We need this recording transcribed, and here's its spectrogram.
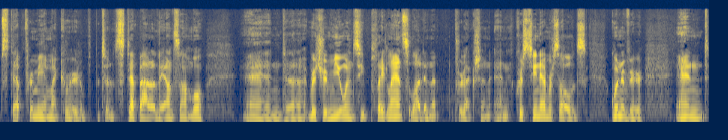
step for me in my career to, to step out of the ensemble. And uh, Richard Muenz, he played Lancelot in that production, and Christine Ebersole was Guinevere. And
